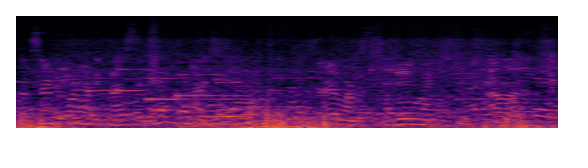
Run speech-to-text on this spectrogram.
ಪರ್ಸೆಂಟ್ ಕೂಡ ಮಾಡಿ ಕಳಿಸ್ತೀನಿ ಸರ್ವೆ ಮಾಡಿಸ್ತೀನಿ ಸರ್ವೆ ಮಾಡಿ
